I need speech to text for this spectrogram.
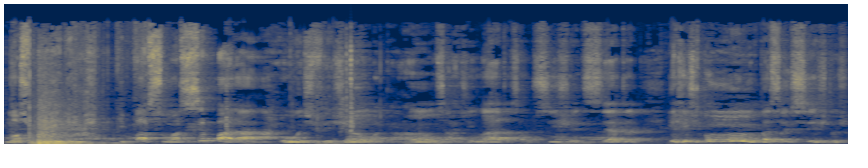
nossos líderes que passam a separar arroz, feijão, macarrão, lata, salsicha, etc. E a gente então monta essas cestas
